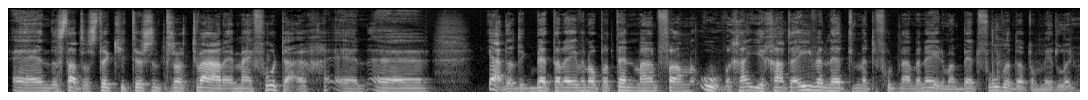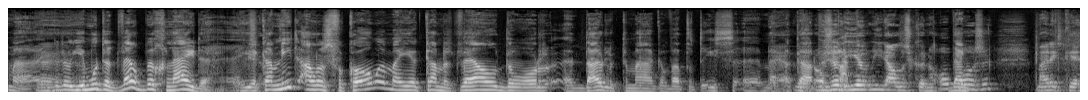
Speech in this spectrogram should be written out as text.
En er staat een stukje tussen het trottoir en mijn voertuig. En eh, ja, dat ik bed daar even op attent maak van... Oeh, we gaan, je gaat even net met de voet naar beneden. Maar bed voelde dat onmiddellijk. Maar ik bedoel, je moet het wel begeleiden. En Je kan niet alles voorkomen, maar je kan het wel door eh, duidelijk te maken wat het is... eh, met Nou ja, elkaar we, we zullen hier ook niet alles kunnen oplossen. Maar ik eh,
